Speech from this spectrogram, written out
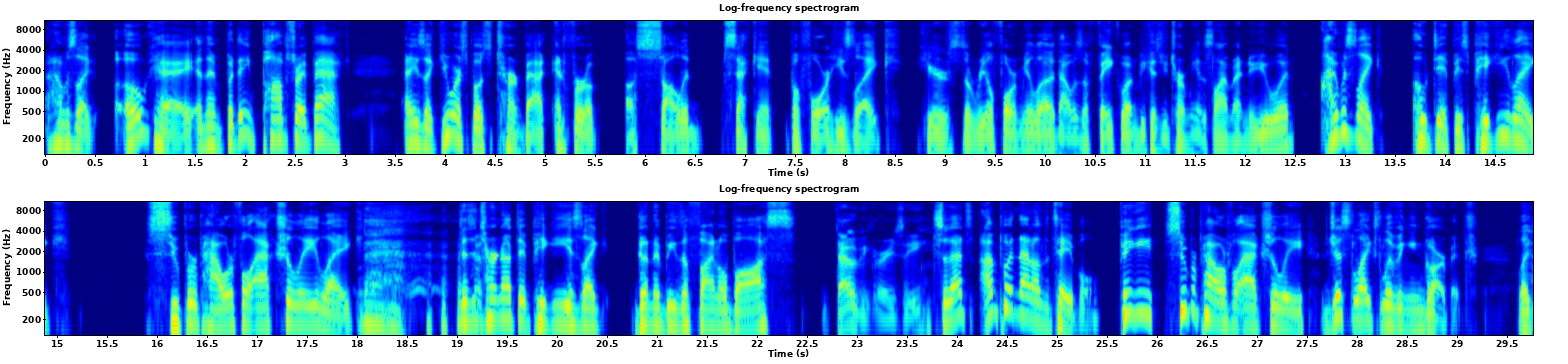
and I was like, "Okay." And then, but then he pops right back, and he's like, "You weren't supposed to turn back." And for a a solid second before he's like, "Here's the real formula. That was a fake one because you turned me into slime, and I knew you would." I was like, "Oh, dip, is Piggy like?" super powerful actually like does it turn out that piggy is like gonna be the final boss that would be crazy. so that's i'm putting that on the table piggy super powerful actually just likes living in garbage like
